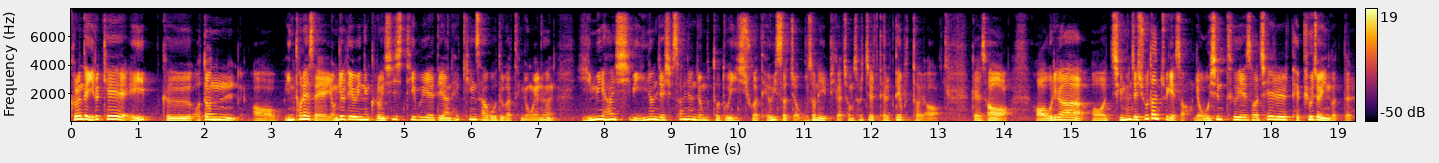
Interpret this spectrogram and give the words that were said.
그런데 이렇게 A, 그 어떤 어, 인터넷에 연결되어 있는 그런 CCTV에 대한 해킹 사고들 같은 경우에는 이미 한 12년째 13년 전부터도 이슈가 되어 있었죠. 무선 AP가 처음 설치될 때부터요 그래서 어, 우리가 어, 지금 현재 Shodan 쪽에서 OSINT에서 제일 대표적인 것들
